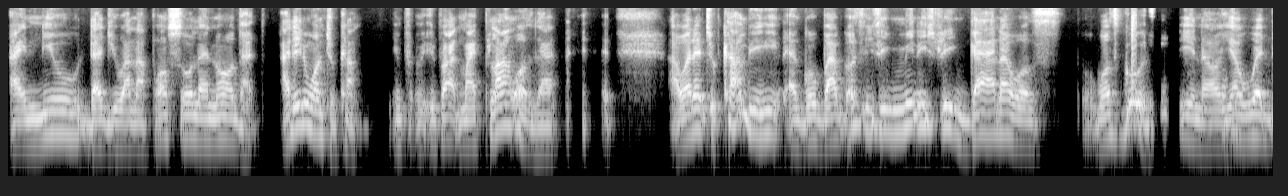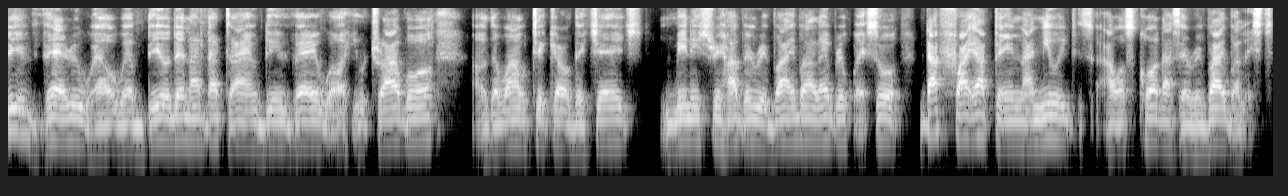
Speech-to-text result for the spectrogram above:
I knew that you are an apostle and all that. I didn't want to come. In, in fact, my plan was that I wanted to come in and go back because you see, ministry in Ghana was was good. You know, yeah, we're doing very well. We're building at that time, doing very well. He'll travel. I was the one who take care of the church, ministry, having revival everywhere. So that fire thing, I knew it. I was called as a revivalist.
